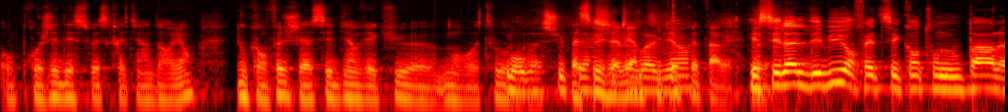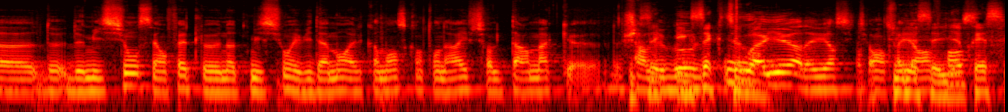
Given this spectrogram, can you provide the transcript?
au projet des Suez chrétiens d'Orient. Donc en fait, j'ai assez bien vécu euh, mon retour. Bon, bah, super, parce que j'avais un petit peu préparé. Et c'est là le début, en fait, c'est quand on nous parle euh, de, mission, c'est en fait notre mission, évidemment, elle commence quand on arrive sur le tarmac euh, de Charles de Gaulle ou ailleurs d'ailleurs, si tu rentres en France.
